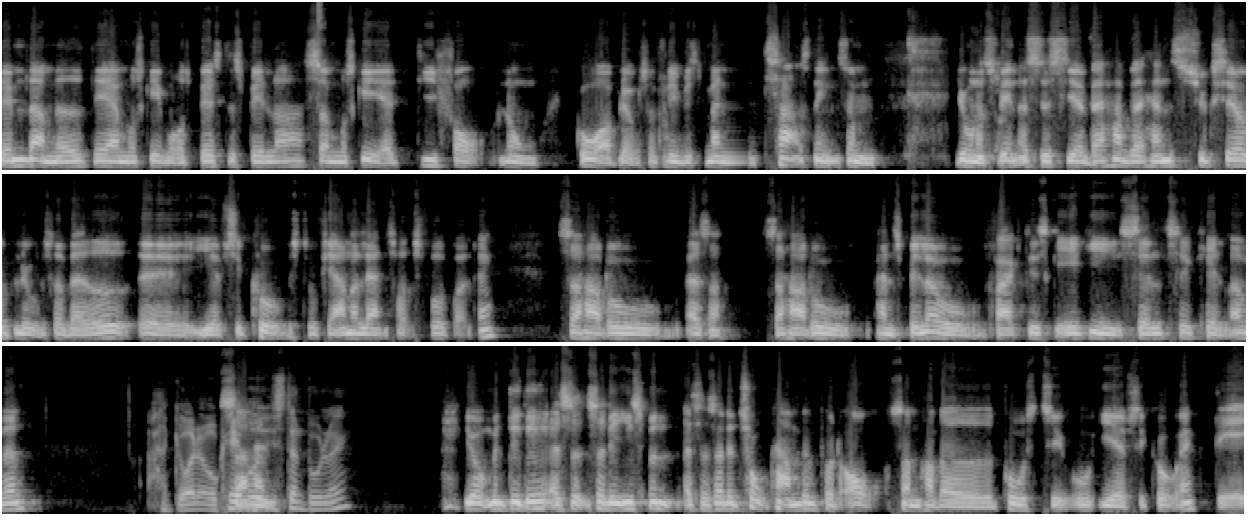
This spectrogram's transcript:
dem, der er med, det er måske vores bedste spillere, så måske, at de får nogle gode oplevelser, fordi hvis man tager sådan en som Jonas Vind og så siger, hvad har været hans succesoplevelser været øh, i FCK, hvis du fjerner landsholdsfodbold, ikke? så har du, altså, så har du, han spiller jo faktisk ikke i Celtic heller, vel? Han gjorde det okay så mod han, Istanbul, ikke? Jo, men det er det, altså, så, det er Isben, altså, så er det to kampe på et år, som har været positive i FCK. Ikke? Det, er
